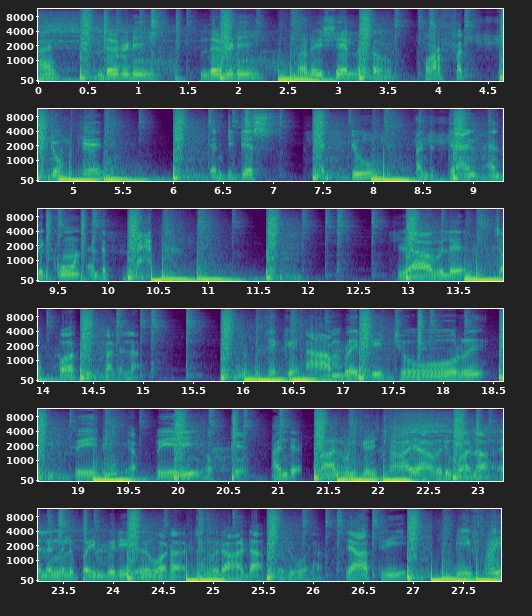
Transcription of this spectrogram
ഹായ് എന്താ പരിപാടി എന്താ പരിപാടി ഒരു വിഷയമല്ല കേട്ടോ. പെർഫെക്റ്റ് ഓക്കെ എന്റിറ്റസ് ആൻഡ് ടു ആൻഡ് ടാൻ and the corn and the back രാവിലെ ചപ്പാത്തി കടല. ഉച്ചയ്ക്ക് ആംപ്ലേറ്റ് ചോറ് ഇപ്പേരി അപ്പേരി ഒക്കെ. അതിന്റെ നാല് മണിക്ക് ഒരു ചായ ഒരു വട. അല്ലെങ്കിൽ പൈമ്പൊരി ഒരു വട. അല്ലെങ്കിൽ ഒരു അട ഒരു വട. രാത്രി ബീഫ് ഫ്രൈ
